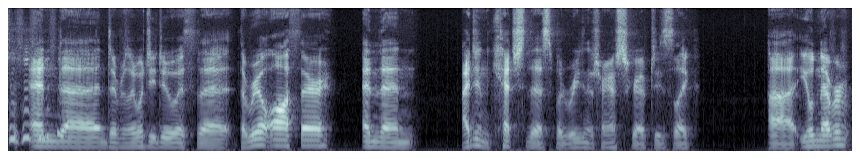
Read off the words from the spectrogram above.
And uh, like, "What do you do with the the real author?" And then I didn't catch this, but reading the transcript, he's like, uh, "You'll never,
